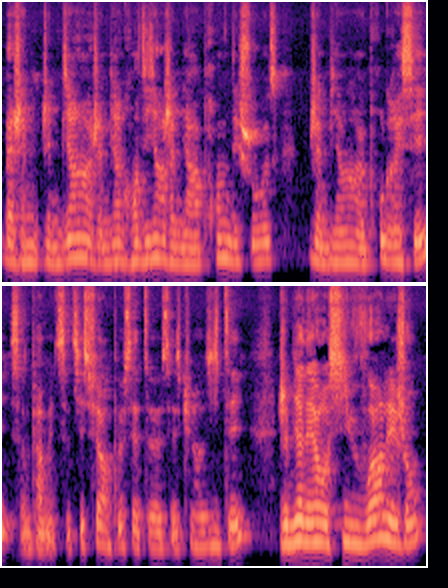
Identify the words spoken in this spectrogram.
bah, j'aime bien, j'aime bien grandir, j'aime bien apprendre des choses, j'aime bien progresser, ça me permet de satisfaire un peu cette, cette curiosité. J'aime bien d'ailleurs aussi voir les gens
